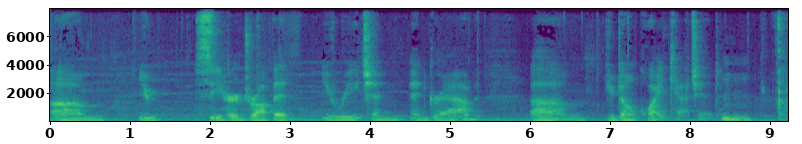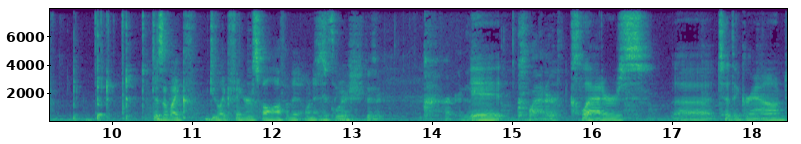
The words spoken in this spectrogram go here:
Um, you see her drop it. You reach and, and grab. Um, you don't quite catch it. Does it like do like fingers fall off of it when it hits Squish. Does it? cr- Does It clatter. clatters uh, to the ground.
